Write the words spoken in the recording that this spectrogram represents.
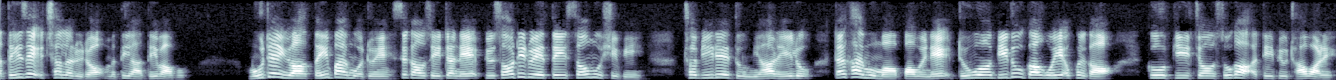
အသေးစိတ်အချက်လက်တွေတော့မသိရသေးပါဘူး။မူးတင်ရွာသိမ်းပိုက်မှုအတွင်းစစ်ကောင်စီတပ်နဲ့ပြူစောတိတွေသိမ်းဆုံးမှုရှိပြီးထွက်ပြေးတဲ့သူများတယ်လို့တိုက်ခိုက်မှုမှာပါဝင်တဲ့ဒူဝန်ပြည်သူ့ကာကွယ်ရေးအဖွဲ့ကကိုပြည်ကျော်စိုးကအတည်ပြုထားပါတယ်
